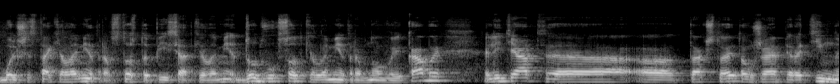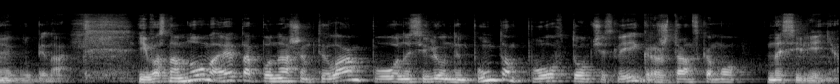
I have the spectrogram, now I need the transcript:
больше 100 километров, 100-150 километров, до 200 километров новые кабы летят, э, э, так что это уже оперативная глубина. И в основном это по нашим тылам, по населенным пунктам, по в том числе и гражданскому населению.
